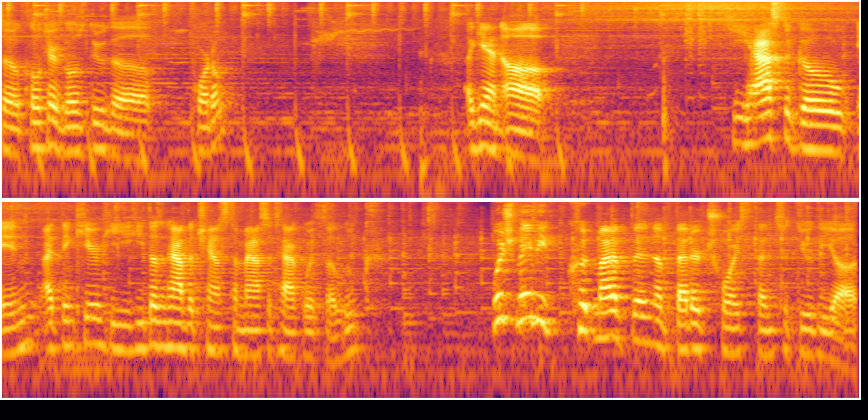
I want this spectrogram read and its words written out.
So Clotaire goes through the portal. Again, uh, he has to go in, I think here. He, he doesn't have the chance to mass attack with uh, Luke. Which maybe could might have been a better choice than to do the uh,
